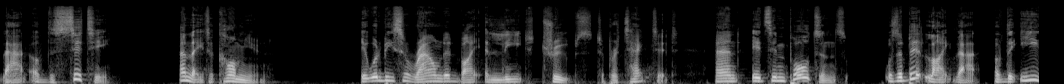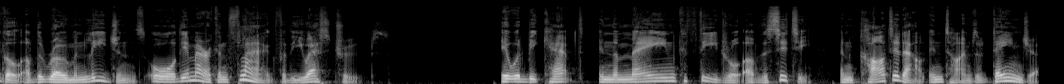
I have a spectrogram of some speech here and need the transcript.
that of the city and later commune. It would be surrounded by elite troops to protect it, and its importance was a bit like that of the eagle of the Roman legions or the American flag for the US troops. It would be kept in the main cathedral of the city and carted out in times of danger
